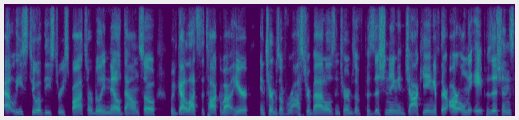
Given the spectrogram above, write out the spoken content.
at least two of these three spots are really nailed down. So we've got lots to talk about here in terms of roster battles, in terms of positioning and jockeying. If there are only eight positions,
